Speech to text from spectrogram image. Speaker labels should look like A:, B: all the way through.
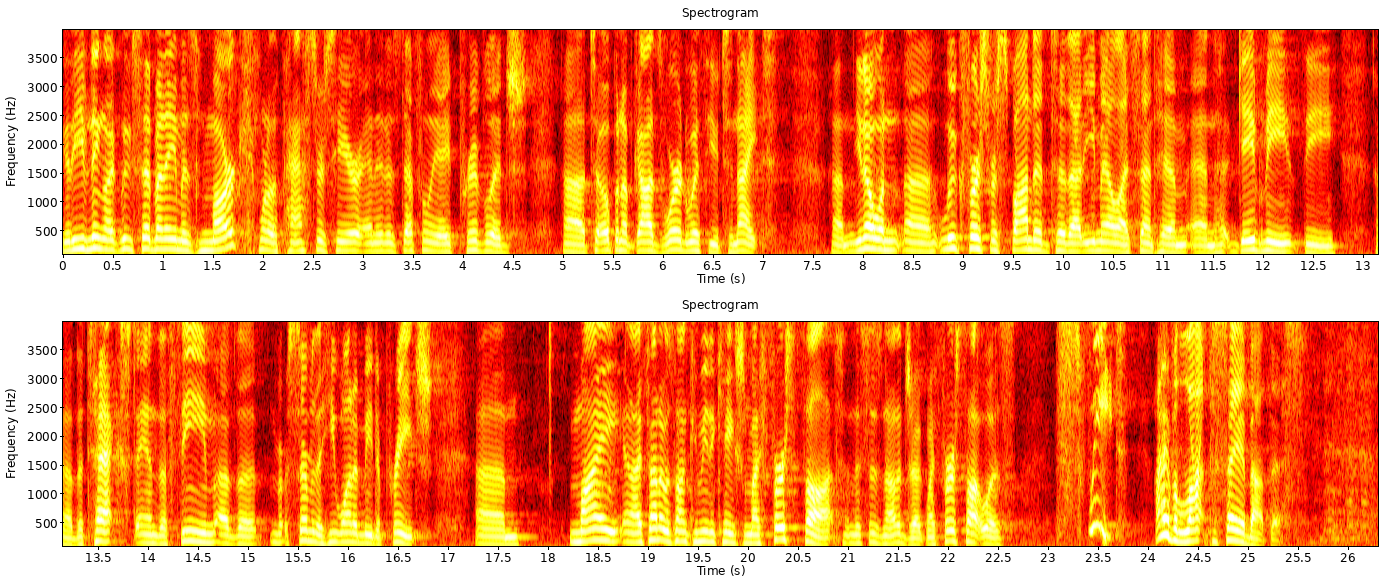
A: Good evening. Like Luke said, my name is Mark, one of the pastors here, and it is definitely a privilege uh, to open up God's Word with you tonight. Um, you know, when uh, Luke first responded to that email I sent him and gave me the, uh, the text and the theme of the sermon that he wanted me to preach, um, my, and I found it was on communication, my first thought, and this is not a joke, my first thought was, sweet, I have a lot to say about this.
